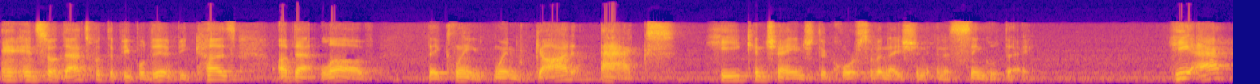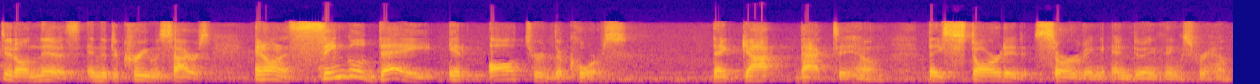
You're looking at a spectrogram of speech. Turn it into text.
And, and so that's what the people did. Because of that love, they cling. When God acts, He can change the course of a nation in a single day. He acted on this in the decree with Cyrus. And on a single day, it altered the course. They got back to him. They started serving and doing things for him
